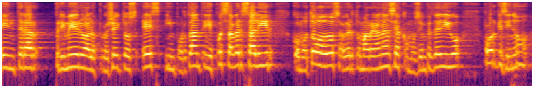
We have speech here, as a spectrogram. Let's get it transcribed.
entrar primero a los proyectos es importante y después saber salir como todos, saber tomar ganancias, como siempre te digo, porque si no,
